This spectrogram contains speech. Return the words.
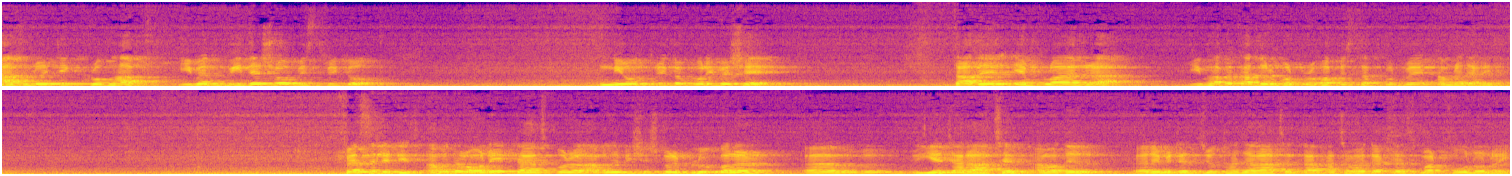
রাজনৈতিক প্রভাব ইভেন বিদেশেও বিস্তৃত, নিয়ন্ত্রিত পরিবেশে, তাদের এমপ্লয়াররা কীভাবে তাদের উপর প্রভাব বিস্তার করবে আমরা জানি না। ফ্যাসিলিটিস আমাদের অনেক ডায়াসপোরা আমাদের বিশেষ করে ব্লু কলার ইয়ে যারা আছেন, আমাদের রেমিটেন্স যোদ্ধা যারা আছেন, তার কাছে হয়তো একটা স্মার্টফোনও নাই।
